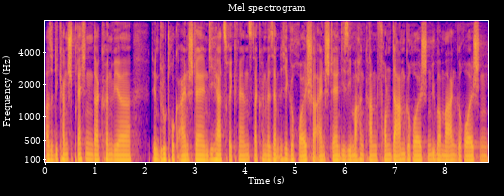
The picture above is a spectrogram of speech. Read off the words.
Also die kann sprechen, da können wir den Blutdruck einstellen, die Herzfrequenz, da können wir sämtliche Geräusche einstellen, die sie machen kann, von Darmgeräuschen über Magengeräuschen.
